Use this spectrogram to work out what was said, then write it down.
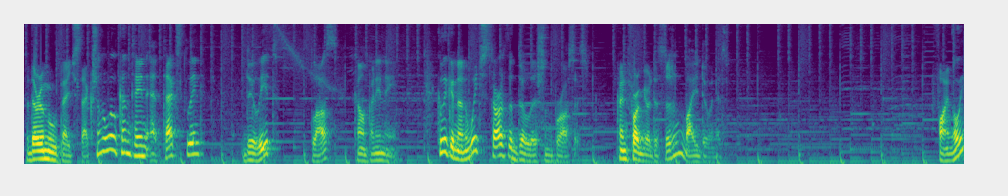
The Remove page section will contain a text link delete plus company name, clicking on which starts the deletion process. Confirm your decision by doing it. Finally,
